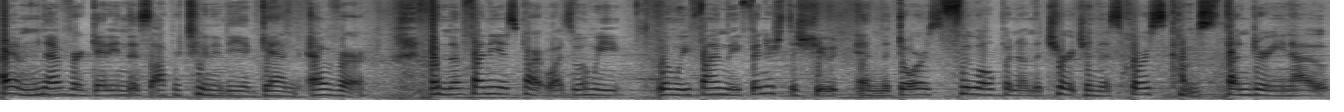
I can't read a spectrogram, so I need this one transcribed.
I am never getting this opportunity again, ever. And the funniest part was when we, when we finally finished the shoot and the doors flew open on the church and this horse comes thundering out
